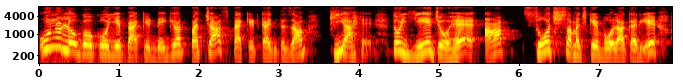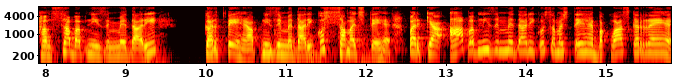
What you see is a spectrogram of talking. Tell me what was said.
उन लोगों को ये पैकेट देगी और 50 पैकेट का इंतज़ाम किया है। तो ये जो है, आप सोच समझ के बोला करिए। हम सब अपनी ज़िम्मेदारी करते हैं, अपनी ज़िम्मेदारी को समझते हैं। पर क्या आप अपनी ज़िम्मेदारी को समझते हैं, बकवास कर रहे हैं?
